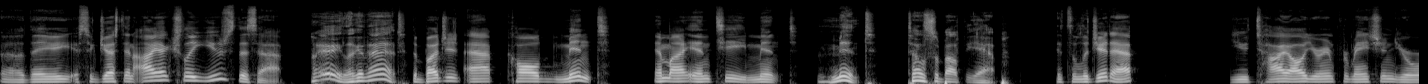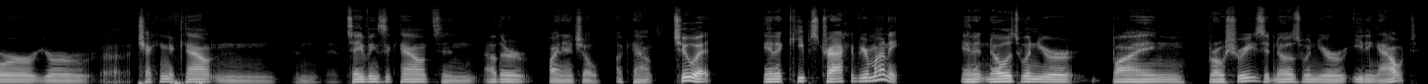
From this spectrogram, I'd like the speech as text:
uh, they suggest, and I actually use this app, Hey, look at that. the budget app called Mint, M I N T, Mint. Mint. Tell us about the app. It's a legit app. You tie all your information, your your uh, checking account and, and, and savings accounts and other financial accounts to it, and it keeps track of your money. And it knows when you're buying groceries. It knows when you're eating out.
